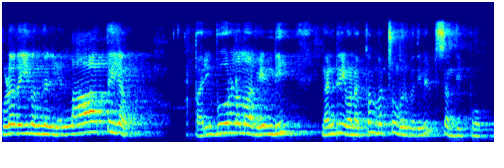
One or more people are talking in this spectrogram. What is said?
குலதெய்வங்கள் எல்லாத்தையும் பரிபூர்ணமாக வேண்டி நன்றி வணக்கம் மற்றும் ஒரு பதிவில் சந்திப்போம்.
